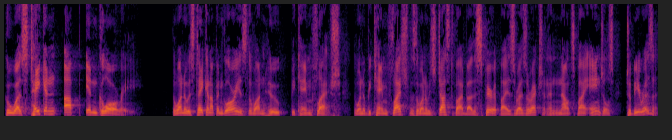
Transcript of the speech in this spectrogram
who was taken up in glory. The one who was taken up in glory is the one who became flesh. The one who became flesh was the one who was justified by the Spirit by his resurrection and announced by angels to be risen.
